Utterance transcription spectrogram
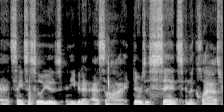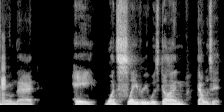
at St. Cecilia's and even at SI, there's a sense in the classroom that, hey, once slavery was done, that was it.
